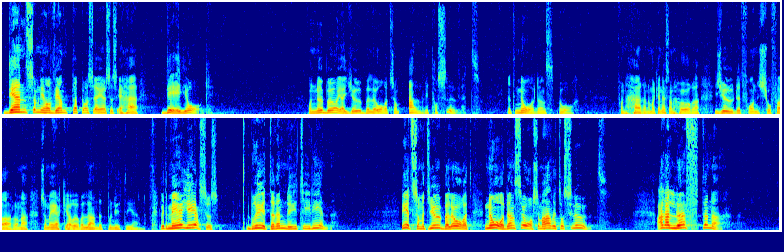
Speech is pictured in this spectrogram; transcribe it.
Den som ni har väntat på, säger Jesus, är här. Det är jag. Och nu börjar jubelåret som aldrig tar slut. Ett nådens år från Herren. Och man kan nästan höra ljudet från chaufförerna som ekar över landet på nytt igen. Du vet, med Jesus bryter en ny tid in. Det är som ett jubelår, ett nådens år som aldrig tar slut. Alla löftena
